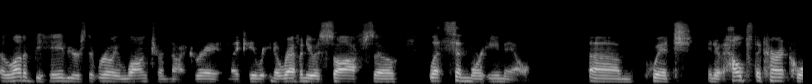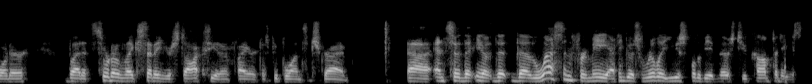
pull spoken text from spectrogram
a lot of behaviors that were really long term not great. Like hey, you know, revenue is soft, so let's send more email um, which you know helps the current quarter, but it's sort of like setting your stock seat on fire because people unsubscribe. Uh, and so the you know the, the lesson for me, I think it was really useful to be in those two companies,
